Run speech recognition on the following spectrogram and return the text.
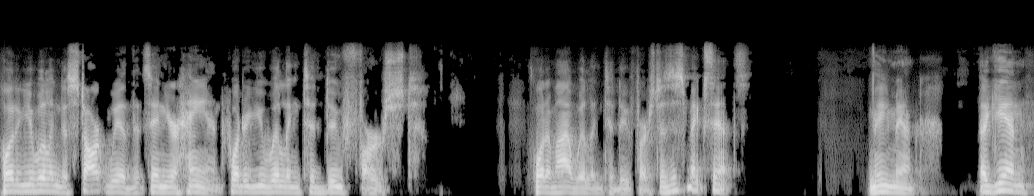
What are you willing to start with that's in your hand? What are you willing to do first? What am I willing to do first? Does this make sense? Amen. Again,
